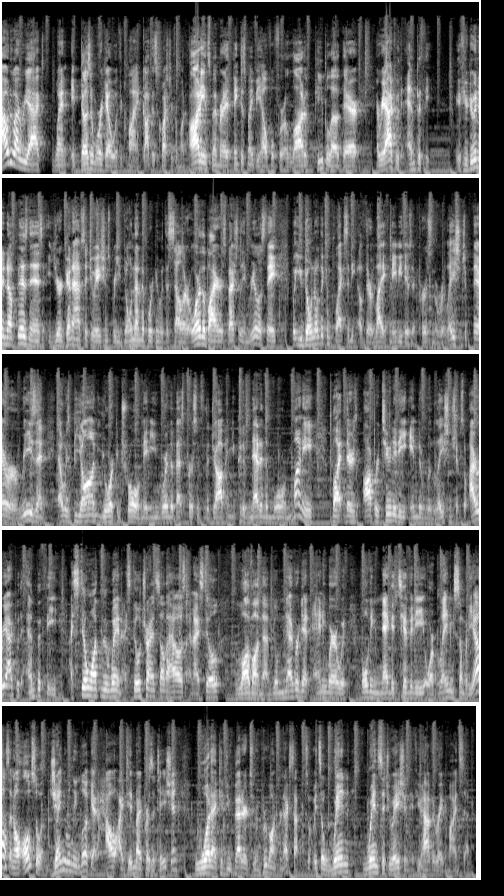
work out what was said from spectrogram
how do I react when it doesn't work out with the client? Got this question from an audience member. I think this might be helpful for a lot of people out there. I react with empathy. If you're doing enough business, you're gonna have situations where you don't end up working with the seller or the buyer, especially in real estate, but you don't know the complexity of their life. Maybe there's a personal relationship there or a reason that was beyond your control. Maybe you were the best person for the job and you could have netted them more money, but there's opportunity in the relationship. So I react with empathy. I still want them to win. I still try and sell the house and I still love on them. You'll never get anywhere with holding negativity or blaming somebody else. And I'll also genuinely look at how I did my presentation, what I could do better to improve on for next time. So it's a win win situation if you have the right mindset.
